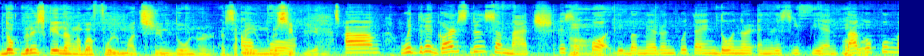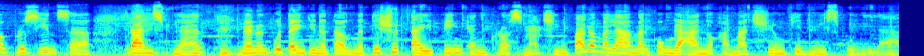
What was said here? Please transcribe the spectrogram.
Doc Grace, kailangan ba full match yung donor at saka yung Opo. recipient? Um, with regards dun sa match, kasi Oo. po, di ba, meron po tayong donor and recipient. Opo. Bago po mag-proceed sa transplant, Mm. meron po tayong tinatawag na tissue typing and cross-matching para malaman kung gaano ka-match yung kidneys po nila.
